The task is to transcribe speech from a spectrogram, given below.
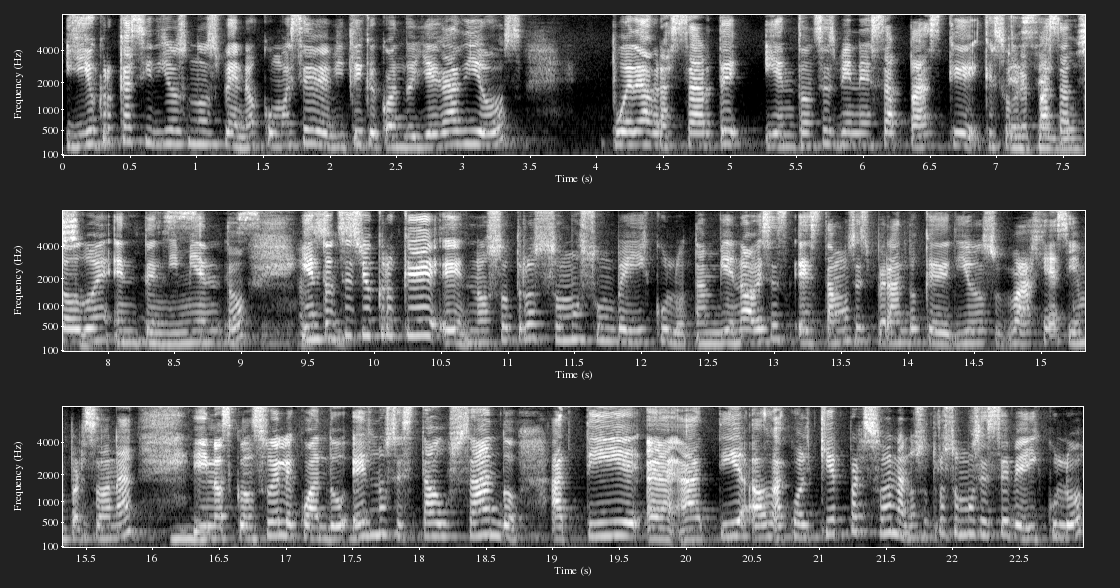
Y yo creo que así Dios nos ve, ¿no? Como ese bebito y que cuando llega a Dios, puede abrazarte y entonces viene esa paz que, que sobrepasa todo entendimiento. y entonces yo creo que eh, nosotros somos un vehículo también, A veces estamos esperando que Dios baje así en persona y nos consuele cuando Él nos está usando a ti, a, ti, a, cualquier persona. Nosotros somos ese vehículo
